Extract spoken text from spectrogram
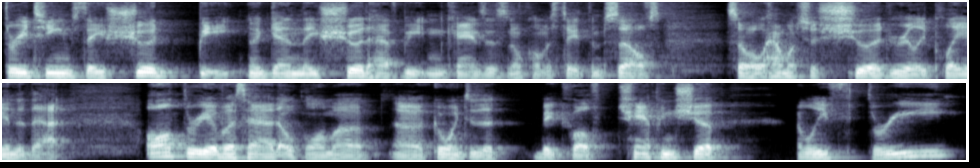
three teams they should beat. Again, they should have beaten Kansas and Oklahoma State themselves. So how much does should really play into that? All three of us had Oklahoma uh, going to the Big 12 championship. I believe three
